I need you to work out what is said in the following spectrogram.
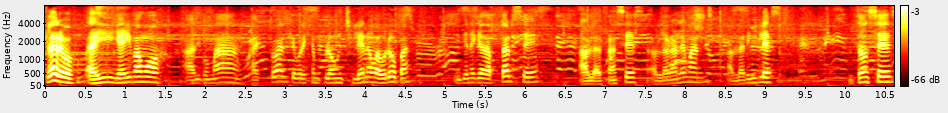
claro, ahí, ahí vamos a algo más actual, que por ejemplo un chileno va a Europa y tiene que adaptarse a hablar francés, hablar alemán, hablar inglés. Entonces,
